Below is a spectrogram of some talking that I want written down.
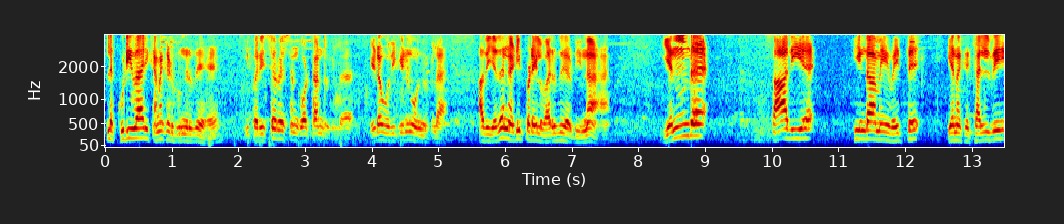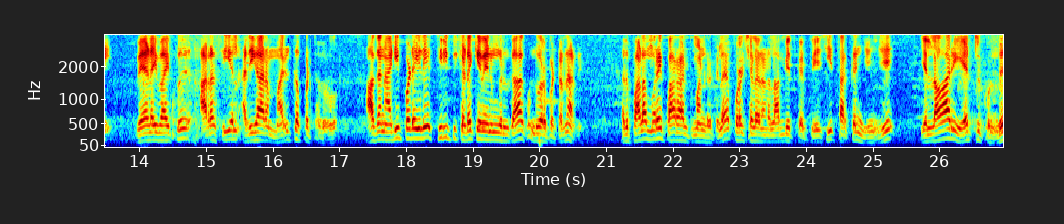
இல்லை குடிவாரி கணக்கெடுப்புங்கிறது இப்போ ரிசர்வேஷன் கோட்டான்னு இருக்குல்ல இடஒதுக்கீடுன்னு ஒன்று இருக்குல்ல அது எதன் அடிப்படையில் வருது அப்படின்னா எந்த சாதிய தீண்டாமையை வைத்து எனக்கு கல்வி வேலைவாய்ப்பு அரசியல் அதிகாரம் மறுக்கப்பட்டதோ அதன் அடிப்படையிலே திருப்பி கிடைக்க வேணுங்கிறதுக்காக கொண்டு வரப்பட்டது அது. அது பல முறை பாராளுமன்றத்தில் புரட்சியாளர் அம்பேத்கர் பேசி தர்க்கம் செஞ்சு எல்லாரும் ஏற்றுக்கொண்டு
